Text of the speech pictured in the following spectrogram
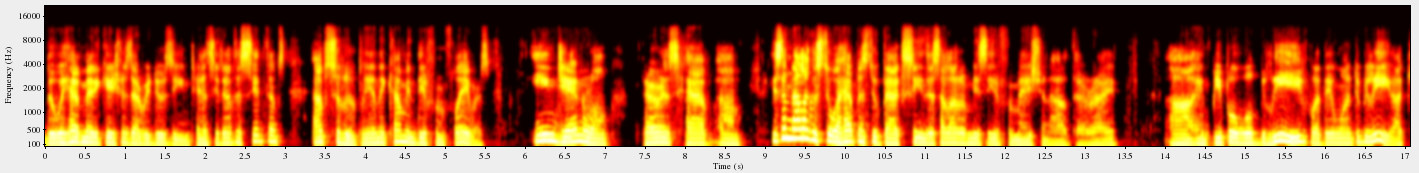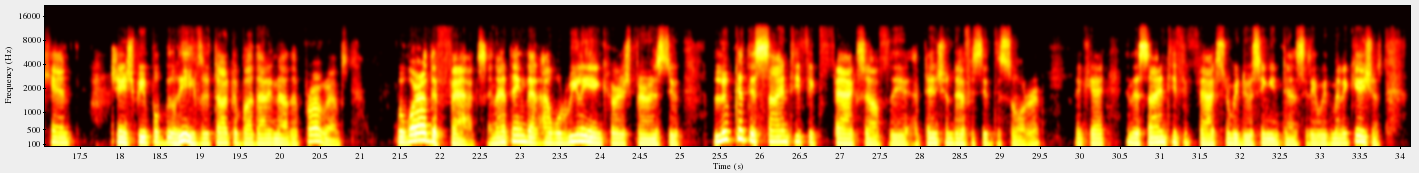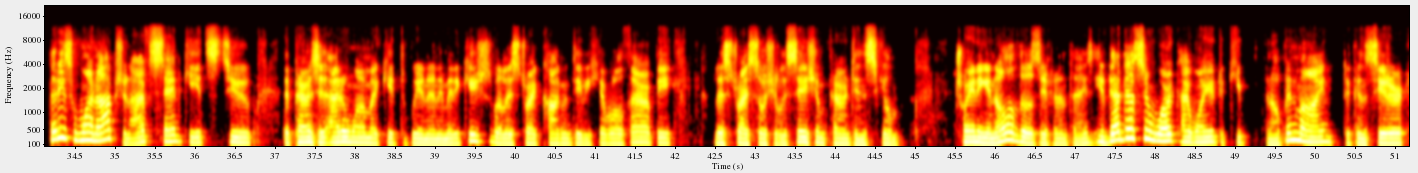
Do we have medications that reduce the intensity of the symptoms? Absolutely. And they come in different flavors. In general, parents have, um, it's analogous to what happens to vaccines. There's a lot of misinformation out there, right? Uh, and people will believe what they want to believe. I can't change people's beliefs. We talked about that in other programs. But what are the facts? And I think that I would really encourage parents to look at the scientific facts of the attention deficit disorder okay, and the scientific facts in reducing intensity with medications. That is one option. I've sent kids to the parents said, I don't want my kid to be on any medications, but let's try cognitive behavioral therapy. Let's try socialization, parenting skill training, and all of those different things. If that doesn't work, I want you to keep an open mind to consider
